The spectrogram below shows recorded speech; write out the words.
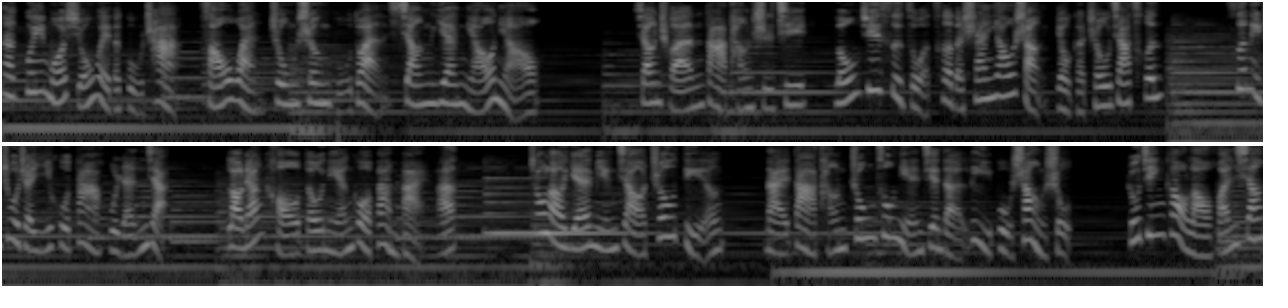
那规模雄伟的古刹，早晚钟声不断，香烟袅袅。相传大唐时期，龙居寺左侧的山腰上有个周家村，村里住着一户大户人家，老两口都年过半百了。周老爷名叫周鼎，乃大唐中宗年间的吏部尚书，如今告老还乡，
